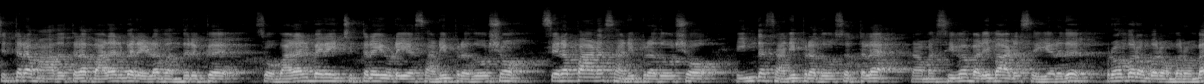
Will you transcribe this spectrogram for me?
சித்திரை மாதத்தில் வளர்பிறையில் வந்திருக்கு. ஸோ வளர்பிறை சித்திரையுடைய சனி பிரதோஷம் சிறப்பான சனி பிரதோஷம். இந்த சனி பிரதோஷத்தில் நாம் சிவ வழிபாடு செய்கிறது ரொம்ப ரொம்ப ரொம்ப ரொம்ப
